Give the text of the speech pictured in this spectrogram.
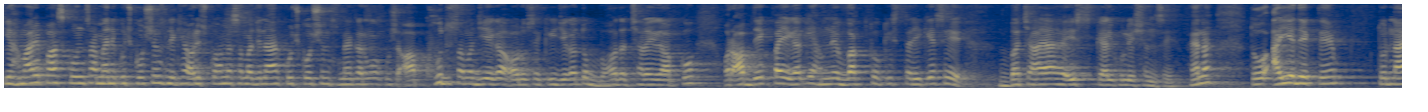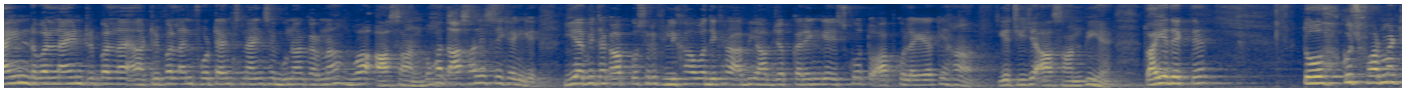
कि हमारे पास कौन सा मैंने कुछ क्वेश्चंस लिखे और इसको हमें समझना है। कुछ क्वेश्चंस मैं करूँगा, कुछ आप खुद समझिएगा और उसे कीजिएगा तो बहुत अच्छा लगेगा आपको और आप देख पाइएगा कि हमने वक्त को किस तरीके से बचाया है इस कैलकुलेशन से, है ना? तो आइए देखते हैं तो nine double nine triple nine triple nine, four times nine से गुना करना हुआ आसान। बहुत आसानी सीखेंगे। ये अभी तक आपको सिर्फ़ लिखा हुआ दिख रहा है अभी आप जब करेंगे इसको तो आपको लगेगा कि हाँ ये चीज़ें आसान भी हैं। तो आइए देखते हैं। तो कुछ फॉर्मेट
